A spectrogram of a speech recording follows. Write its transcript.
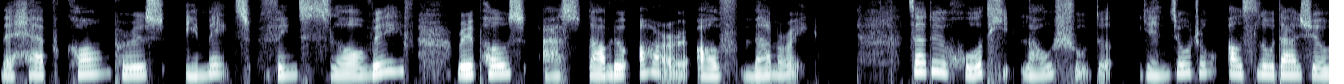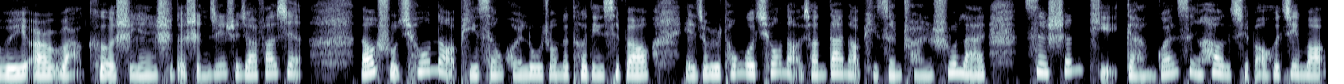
the hippocampus emits faint slow wave ripples SWR of memory。在对活体老鼠的 研究中，奥斯陆大学维尔瓦克实验室的神经学家发现，老鼠丘脑皮层回路中的特定细胞，也就是通过丘脑向大脑皮层传输来自身体感官信号的细胞，会静默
